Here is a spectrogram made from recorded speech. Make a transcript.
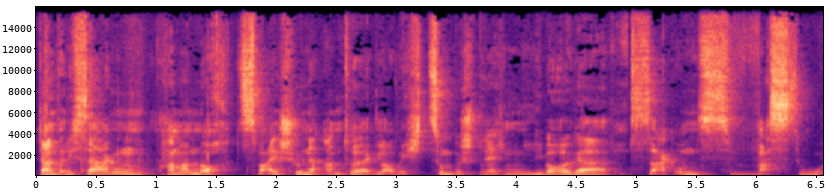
Dann würde ich sagen, haben wir noch zwei schöne Abenteuer, glaube ich, zum Besprechen. Lieber Holger, sag uns, was du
